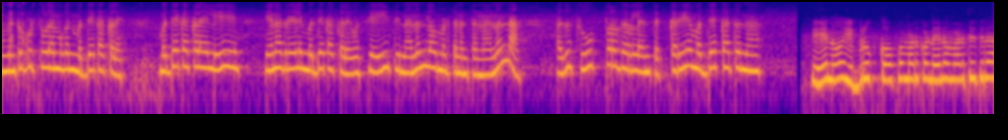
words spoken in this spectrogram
ಮಿಂಟ್ರು ಬಿಡ್ಸೋಳೆ ಮಗನ್ ಮದ್ದೆ ಕಾಕಳೆ ಮದ್ದೆ ಕಾಕಳೆಯಲ್ಲಿ ಏನಾದ್ರೂ ಹೇಳಿ ಮದ್ಯಕ್ಕೆ ಹಾಕಳೆ ಒಸಿ ಐತಿ ನನ್ನನ್ನು ಲವ್ ಮಾಡ್ತಾನಂತ ನನ್ನನ್ನ? ಅದು ಸೂಪರ್ ಗರ್ಲ್ ಅಂತ ಕರಿಯ ಮದ್ಯಕ್ಕೆ ಕಾತನ ಏನು ಇಬ್ರು ಕೋಪ ಮಾಡ್ಕೊಂಡು ಏನೋ ಮಾಡ್ತಿದ್ದೀರಾ?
